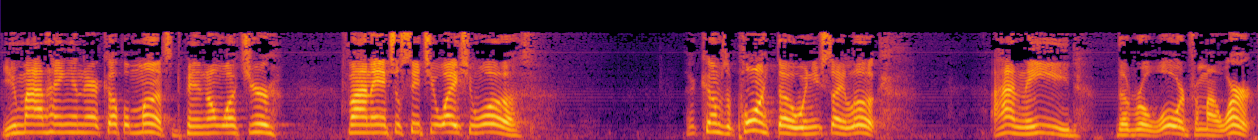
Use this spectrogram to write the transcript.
You might hang in there a couple months depending on what your financial situation was. There comes a point though when you say, look, I need the reward from my work.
